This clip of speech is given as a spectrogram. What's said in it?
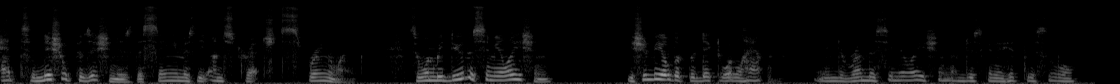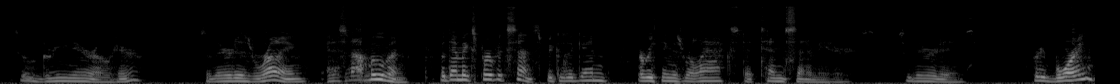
its initial position is the same as the unstretched spring length. So when we do the simulation, you should be able to predict what will happen. And to run the simulation, I'm just going to hit this little, this little green arrow here. So there it is running, and it's not moving. But that makes perfect sense because, again, everything is relaxed at 10 centimeters. So there it is. Pretty boring,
